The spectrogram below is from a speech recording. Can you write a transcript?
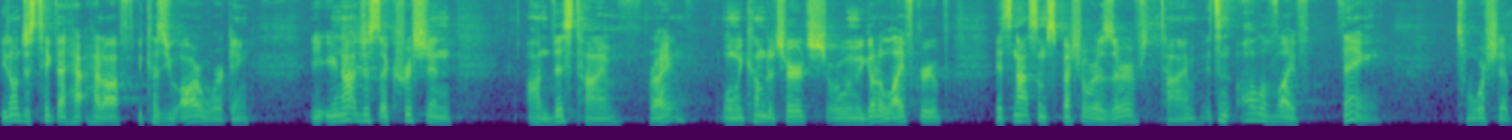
You don't just take that hat off because you are working. You're not just a Christian on this time, right? When we come to church or when we go to life group, it's not some special reserved time. It's an all of life thing to worship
